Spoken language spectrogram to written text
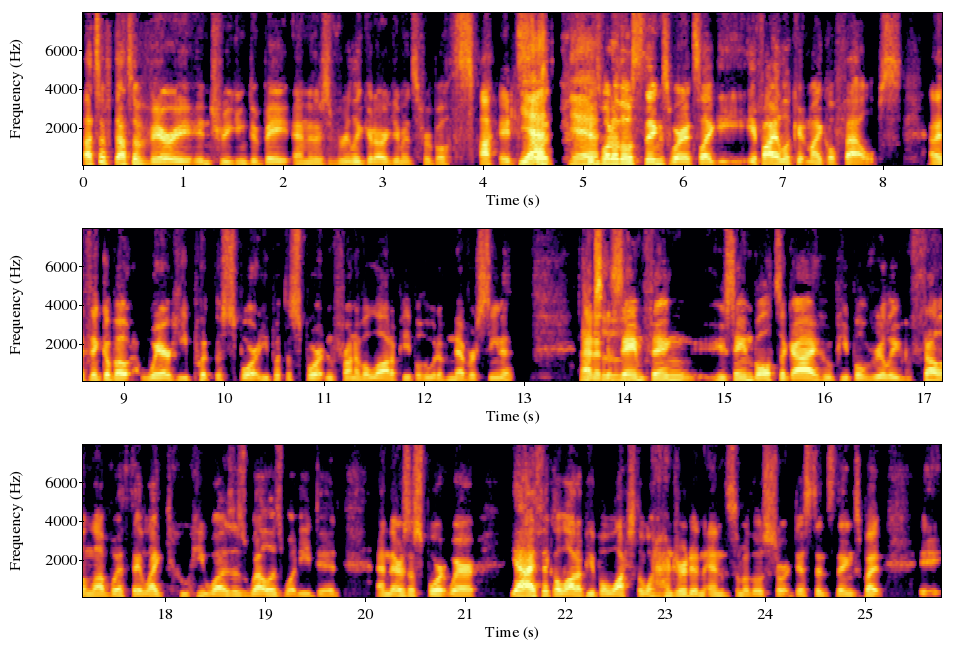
That's a that's a very intriguing debate, and there's really good arguments for both sides. Yeah, so it's, yeah. It's one of those things where it's like if I look at Michael Phelps and I think about where he put the sport, he put the sport in front of a lot of people who would have never seen it. And Absolutely. at the same thing, Usain Bolt's a guy who people really fell in love with. They liked who he was as well as what he did. And there's a sport where, yeah, I think a lot of people watch the 100 and, and some of those short distance things, but it,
